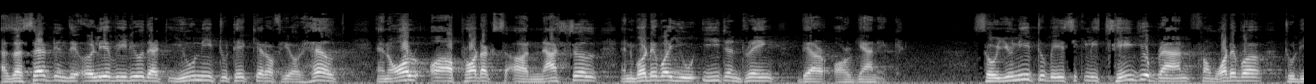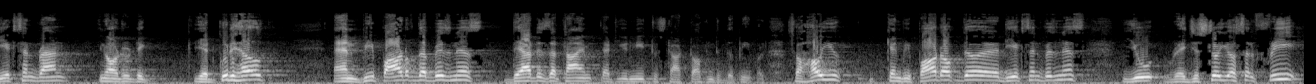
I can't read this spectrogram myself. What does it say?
As I said in the earlier video that you need to take care of your health and all our products are natural and whatever you eat and drink, they are organic. So you need to basically change your brand from whatever to DXN brand in order to get good health and be part of the business. That is the time that you need to start talking to the people. So how you can be part of the DXN business? You register yourself free,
